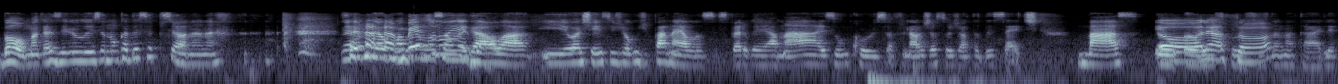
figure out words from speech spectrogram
Bom, Magazine Luiza nunca decepciona, né? Sempre deu alguma Beijo, promoção Luísa. legal lá. E eu achei esse jogo de panelas. Espero ganhar mais um curso. Afinal, eu já sou JD7. Mas eu Olha amo os cursos só. da Natália.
